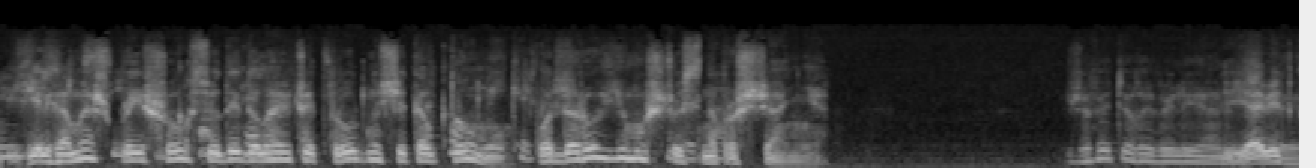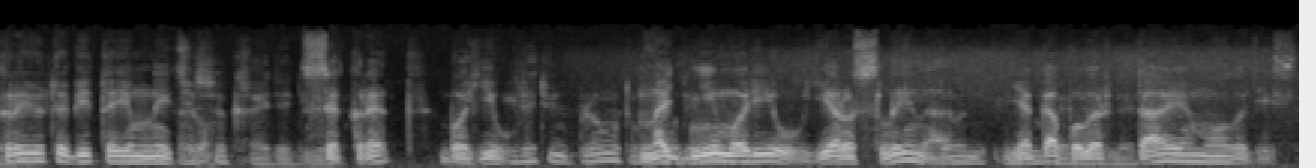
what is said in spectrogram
Гільгамеш прийшов сюди, долаючи труднощі та втому. Подаруй йому щось на прощання. Я відкрию тобі таємницю, секрет богів. На дні морів є рослина, яка повертає молодість.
